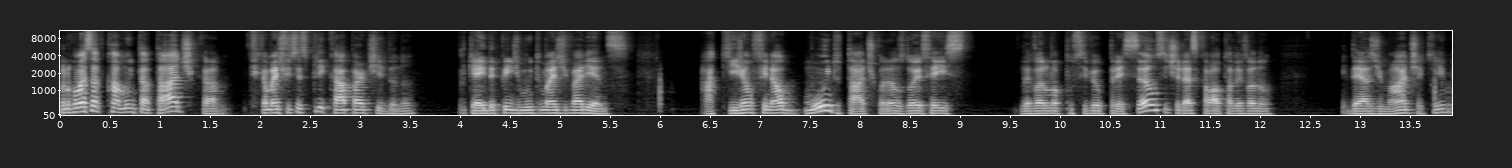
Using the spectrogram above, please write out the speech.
Quando começa a ficar muita tática, fica mais difícil explicar a partida, né? Porque aí depende muito mais de variantes. Aqui já é um final muito tático, né? Os dois reis levando uma possível pressão. Se tirar esse cavalo, tá levando ideias de mate aqui.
